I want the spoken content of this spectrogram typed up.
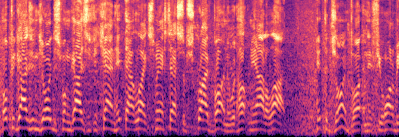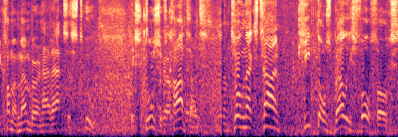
Hope you guys enjoyed this one. Guys, if you can, hit that like, smash that subscribe button. It would help me out a lot. Hit the join button if you want to become a member and have access to exclusive content. Until next time, keep those bellies full, folks.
